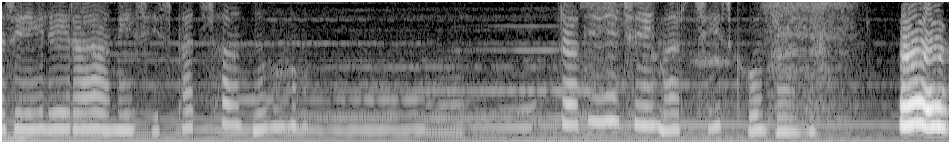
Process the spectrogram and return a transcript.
Esili rami si spezzano, radici marciscono, Eh.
